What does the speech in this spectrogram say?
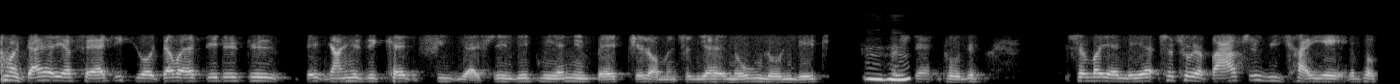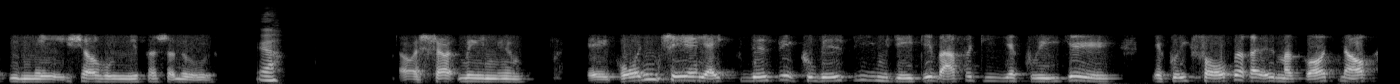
Og der havde jeg færdiggjort. Der var det, det, det dengang hed det kan fil, altså det er lidt mere end en bachelor, men så jeg havde nogenlunde lidt mm-hmm. forstand på det. Så var jeg lærer, så tog jeg bare til vikariater på gymnasier og HF og sådan noget. Ja. Og så, men øh, øh, grunden til, at jeg ikke ved, kunne vedblive med det, det var, fordi jeg kunne ikke, jeg kunne ikke forberede mig godt nok,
